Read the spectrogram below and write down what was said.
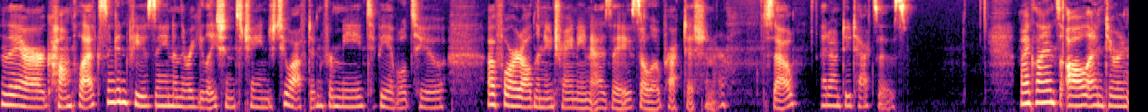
They are complex and confusing, and the regulations change too often for me to be able to afford all the new training as a solo practitioner. So, I don't do taxes. My clients all enter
